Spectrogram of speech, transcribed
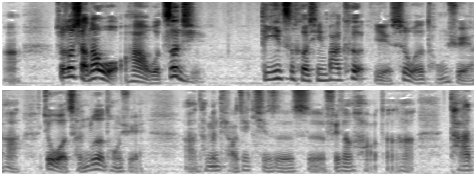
啊。所以说想到我哈，我自己第一次喝星巴克也是我的同学哈，就我成都的同学啊，他们条件其实是非常好的哈。他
